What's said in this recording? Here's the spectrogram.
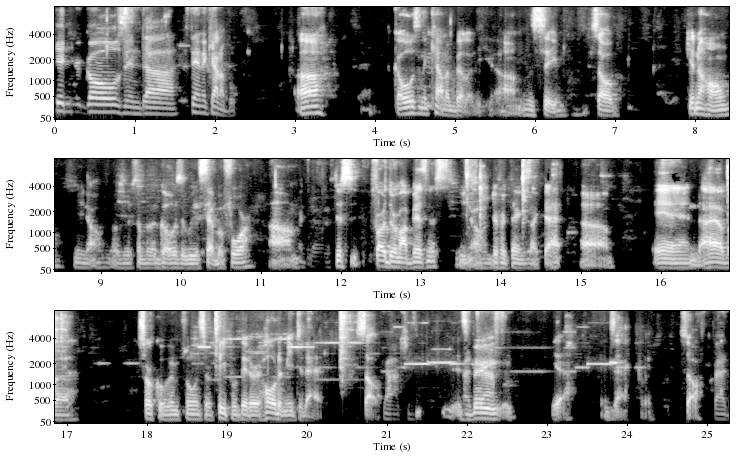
hitting your goals and uh, staying accountable. Uh, goals and accountability. Um, let's see. So, getting a home. You know, those are some of the goals that we had set before. Um, just further my business. You know, different things like that. Um, and I have a circle of influence of people that are holding me to that. So Gotcha. it's Fantastic. very, yeah, exactly. So Fantastic.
